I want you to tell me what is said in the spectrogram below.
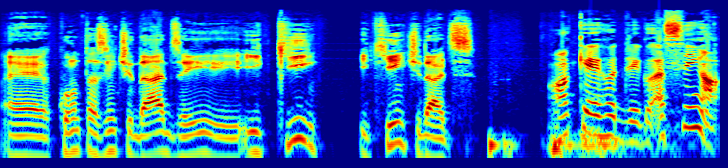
é, quanto às entidades aí e que, e que entidades? Ok, Rodrigo. Assim, ó,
